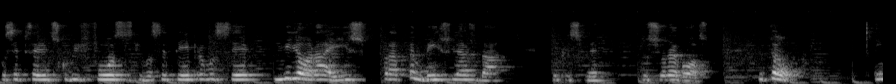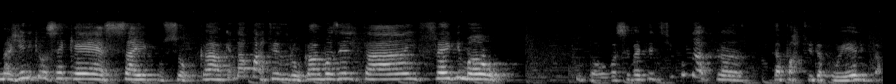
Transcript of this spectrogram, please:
você precisaria descobrir forças que você tem para você melhorar isso, para também isso lhe ajudar no crescimento do seu negócio. Então, imagine que você quer sair com o seu carro, quer dar partida no carro, mas ele está em freio de mão. Então, você vai ter dificuldade para dar partida com ele. Tá?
